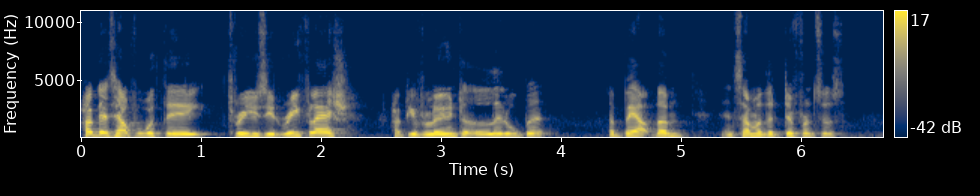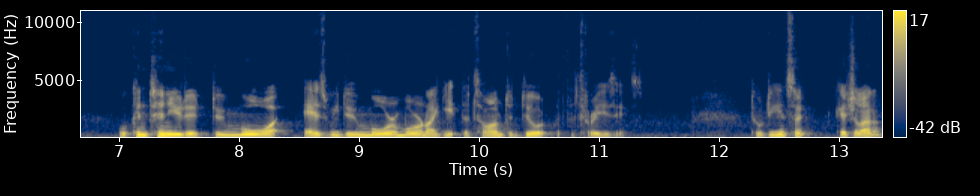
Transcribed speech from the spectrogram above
Hope that's helpful with the 3UZ reflash. Hope you've learned a little bit about them and some of the differences. We'll continue to do more as we do more and more and I get the time to do it with the 3UZs. Talk to you again soon. Catch you later.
